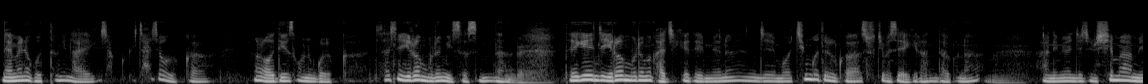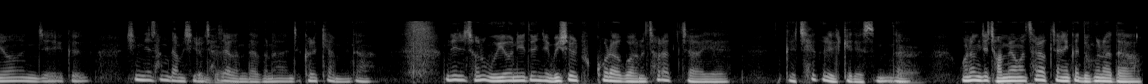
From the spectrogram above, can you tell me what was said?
내면의 고통이 나에게 자꾸 찾아올까? 이건 어디에서 오는 걸까? 사실 이런 물음이 있었습니다. 네. 대개 이제 이런 물음을 가지게 되면은 이제 뭐 친구들과 술집에서 얘기를 한다거나 음. 아니면 이제 좀 심하면 이제 그 심리 상담실을 네. 찾아간다거나 이제 그렇게 합니다. 근데 이제 저는 우연히도 이제 미셸 푸코라고 하는 철학자의 그 책을 읽게 됐습니다. 네. 워낙 이제 저명한 철학자니까 누구나 다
